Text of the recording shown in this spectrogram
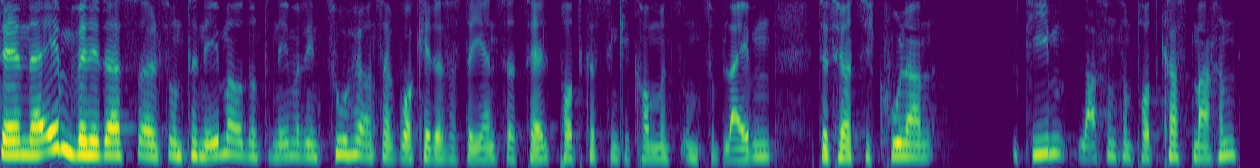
Denn äh, eben, wenn ich das als Unternehmer oder Unternehmerin zuhöre und sage, okay, das ist der Jens erzählt, Podcasting gekommen, um zu bleiben, das hört sich cool an. Team, lass uns einen Podcast machen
